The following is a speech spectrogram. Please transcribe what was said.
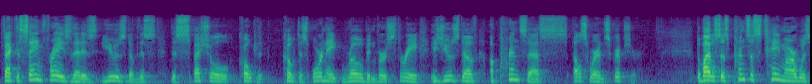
In fact, the same phrase that is used of this, this special coat, coat, this ornate robe in verse 3, is used of a princess elsewhere in Scripture. The Bible says Princess Tamar was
